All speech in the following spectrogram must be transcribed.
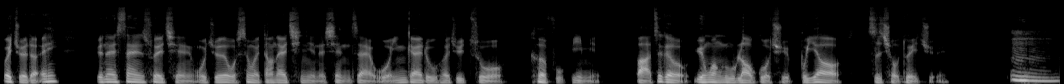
会觉得，哎，原来三十岁前，我觉得我身为当代青年的现在，我应该如何去做克服、避免，把这个冤枉路绕过去，不要只求对决。嗯，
